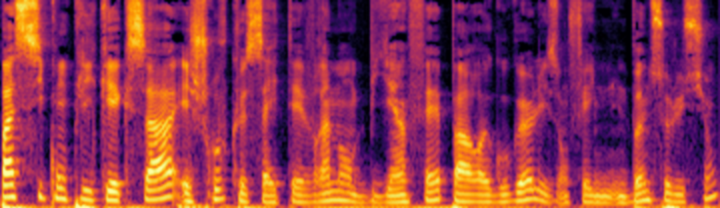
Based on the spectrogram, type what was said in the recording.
pas si compliqué que ça, et je trouve que ça a été vraiment bien fait par euh, Google. Ils ont fait une, bonne solution.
